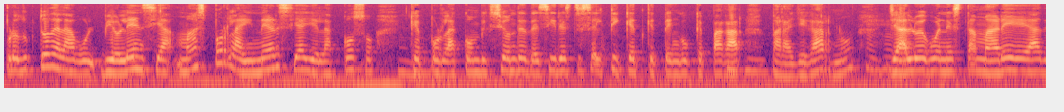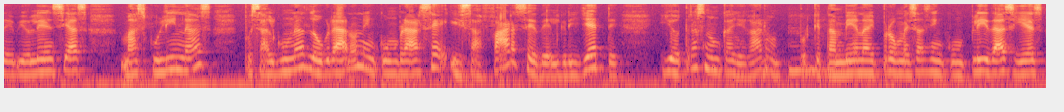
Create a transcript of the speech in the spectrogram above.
producto de la violencia, más por la inercia y el acoso que por la convicción de decir este es el ticket que tengo que pagar para llegar, ¿no? Ya luego en esta marea de violencias masculinas, pues algunas lograron encumbrarse y zafarse del grillete y otras nunca llegaron, porque también hay promesas incumplidas y es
